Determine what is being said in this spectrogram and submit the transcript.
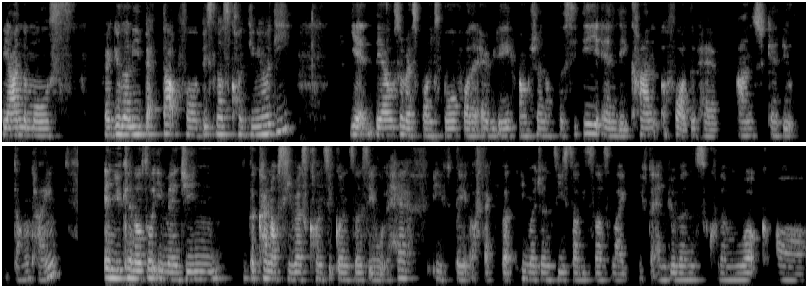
they aren't the most regularly backed up for business continuity. Yet they're also responsible for the everyday function of the city and they can't afford to have unscheduled downtime. And you can also imagine the kind of serious consequences it would have if they affected emergency services, like if the ambulance couldn't work or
